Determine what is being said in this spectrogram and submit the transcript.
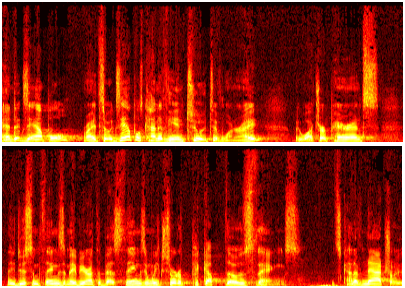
and example, right? So, example is kind of the intuitive one, right? We watch our parents, they do some things that maybe aren't the best things, and we sort of pick up those things. It's kind of natural.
